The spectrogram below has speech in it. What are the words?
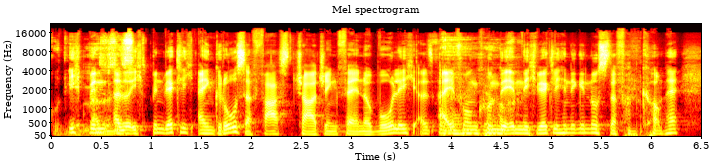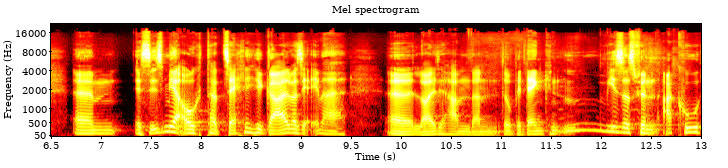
gut Ich leben. bin, es also ist- ich bin wirklich ein großer Fast Charging Fan, obwohl ich als iPhone-Kunde eben nicht wirklich in den Genuss davon komme. Ähm, es ist mir auch tatsächlich egal, was ja immer äh, Leute haben dann so Bedenken, hm, wie ist das für einen Akku?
